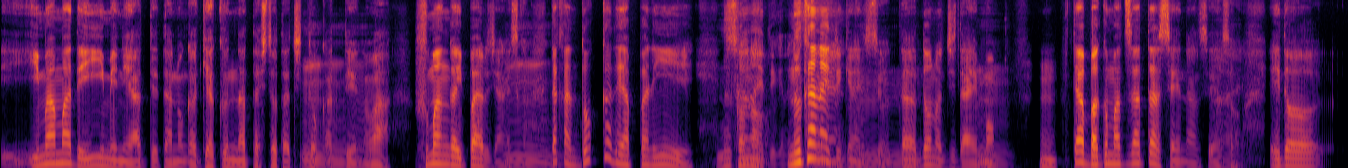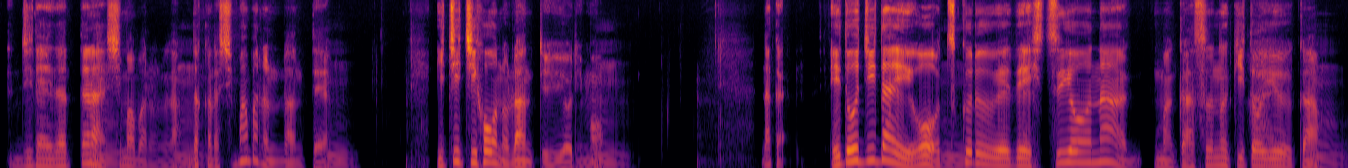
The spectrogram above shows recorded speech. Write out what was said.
い今までいい目に遭ってたのが逆になった人たちとかっていうのは不満がいっぱいあるじゃないですか。うん。だからどっかでやっぱり抜かないといけない抜かないといけないんですよ。うんだからどの時代も。うん。うん。だから幕末だったら西南戦争、はい。江戸時代だったらうん。島原の乱、うん。だから島原の乱って、うん。一地方の乱っていうよりも、うん。なんか江戸時代を作る上で必要な、まあ、ガス抜きというか、うん。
